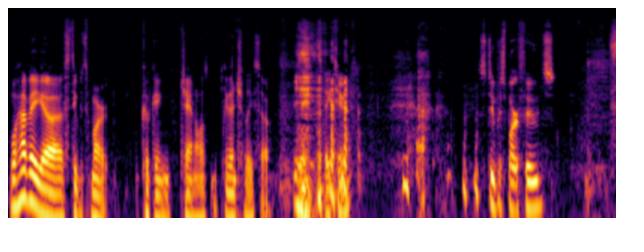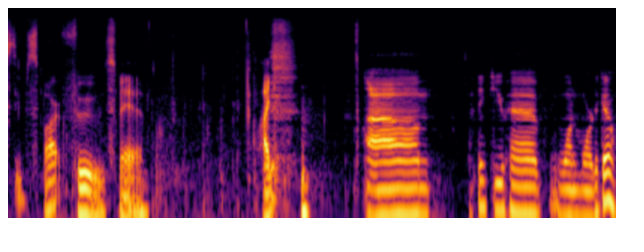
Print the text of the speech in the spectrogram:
we'll have a uh, stupid smart cooking channel eventually, so stay tuned. Stupid smart foods. stupid smart foods, man. I like it. Um, I think you have one more to go.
